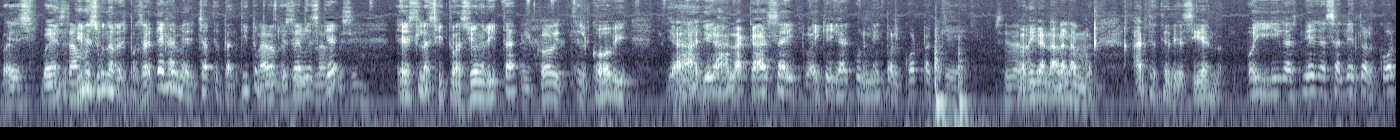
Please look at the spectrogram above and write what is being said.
Pues bueno, tienes una responsabilidad. Déjame echarte tantito porque sabes qué es la situación ahorita. El COVID. El COVID. Ya llegas a la casa y hay que llegar con un alcohol para que no diga nada. La, antes te decían, oye, llegas, llegas saliendo alcohol.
